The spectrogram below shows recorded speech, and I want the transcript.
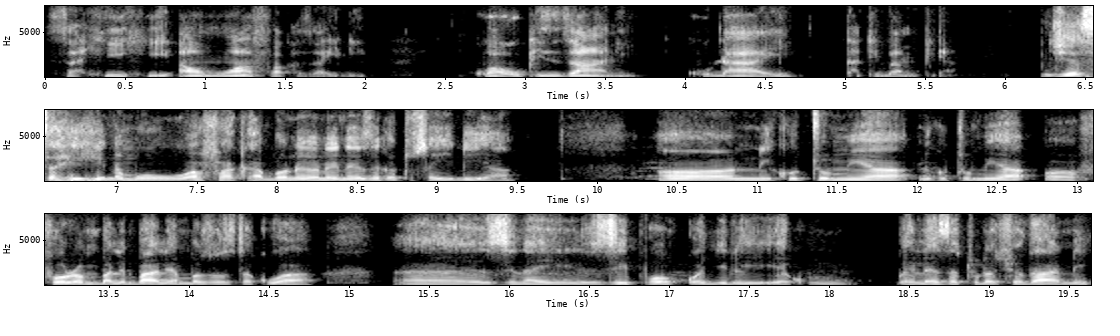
sahihi au mwafaka zaidi kwa upinzani kudai katiba mpya? Njia sahihi na mwafaka ambayo naiona inaweza ikatusaidia uh, ni kutumia ni kutumia uh, forum mbalimbali ambazo zitakuwa uh, zinazipo kwa ajili ya kueleza tunachodhani,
